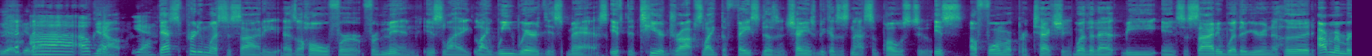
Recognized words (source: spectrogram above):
yeah, get out. Uh, okay. Get out. Yeah. That's pretty much society as a whole for for men. It's like like we wear this mask. If the tear drops, like the face doesn't change because it's not supposed to. It's a form of protection, whether that be in society, whether you're in the hood. I remember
